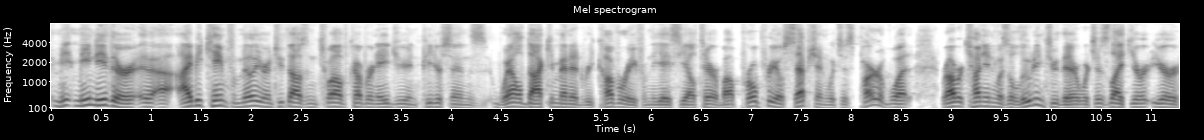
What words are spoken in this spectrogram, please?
Me, me neither. Uh, I became familiar in 2012 covering Adrian Peterson's well documented recovery from the ACL tear about proprioception, which is part of what Robert Tonyan was alluding to there, which is like your your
